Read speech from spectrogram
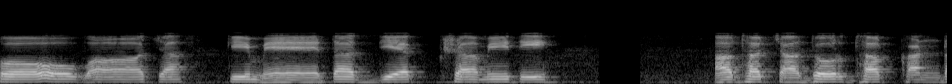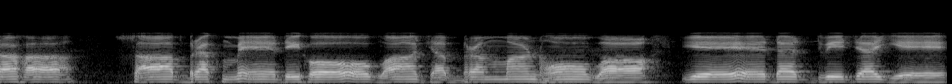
होवाच किमेतद्यक्षमिति। अध चतुर्धखण्डः सा ब्रह्मेदिहोवाच ब्रह्मणो वा ये दद्विजये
